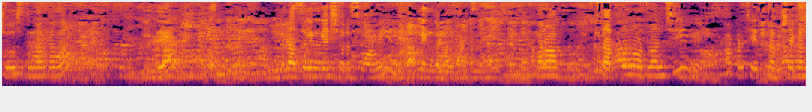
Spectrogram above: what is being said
చూస్తున్నారు కదా ఇదే రసలింగేశ్వర స్వామి లింగం అన్నమాట. మన సర్పం నోట్లోంచి అక్కడ చేసిన అభిషేకం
